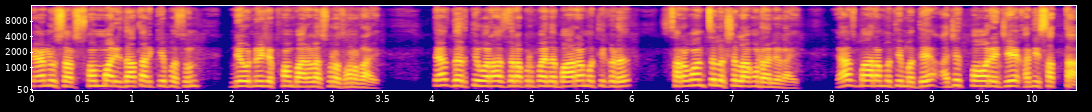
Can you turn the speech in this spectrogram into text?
त्यानुसार सोमवारी दहा तारखेपासून निवडणुकीचे फॉर्म भरायला सुरुवात होणार आहे. त्याच धर्तीवर आज जर आपण पाहिलं बारामतीकडं सर्वांचं लक्ष लागून राहिलेलं आहे. ह्याच बारामतीमध्ये अजित पवार यांची एखादी सत्ता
